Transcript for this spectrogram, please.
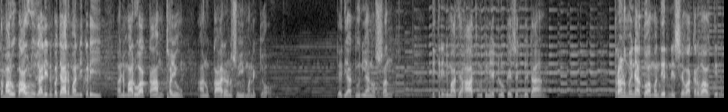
તમારું બાવડું ચાલીને બજારમાં નીકળી અને મારું આ કામ થયું, આનું કારણ શું એ મને કહો. તેથી આ દુનિયાનો સંત દીકરીની માથે હાથ મૂકીને એટલું કહે છે કે બેટા, ત્રણ મહિના તો આ મંદિરની સેવા કરવા આવતી ને,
